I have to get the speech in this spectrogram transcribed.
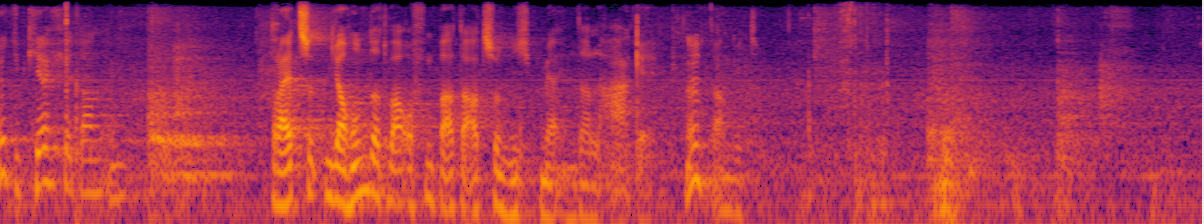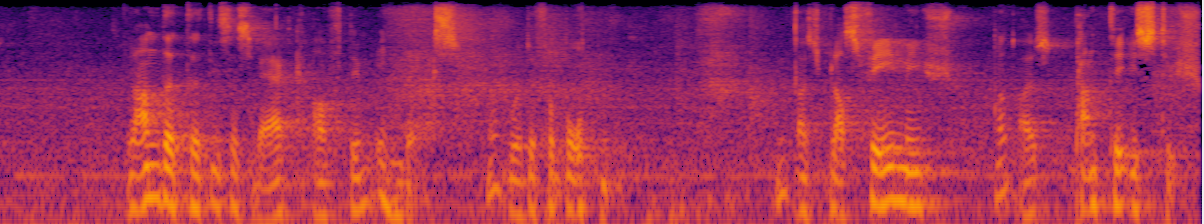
Die Kirche dann im 13. Jahrhundert war offenbar dazu nicht mehr in der Lage. Damit landete dieses Werk auf dem Index, wurde verboten. Als blasphemisch, als pantheistisch.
